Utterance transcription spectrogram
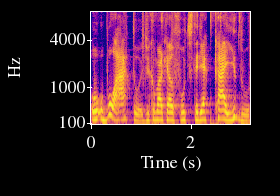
O, o boato de que o Markel Fultz teria caído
